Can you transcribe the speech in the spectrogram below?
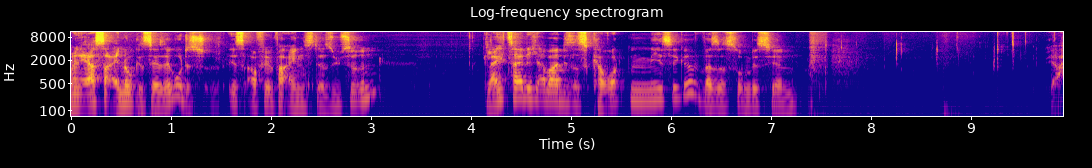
mein erster Eindruck ist sehr, sehr gut. Es ist auf jeden Fall eines der süßeren. Gleichzeitig aber dieses Karottenmäßige, was es so ein bisschen, ja,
